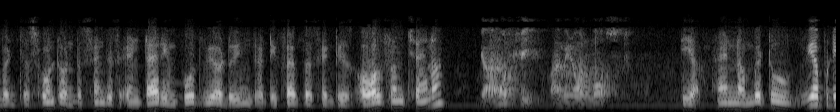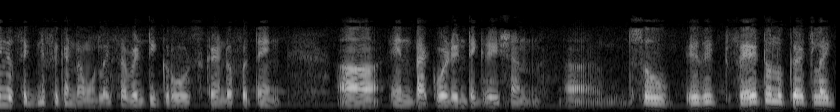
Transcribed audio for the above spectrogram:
but just want to understand this entire import we are doing, 35% is all from China? Yeah, mostly. I mean, almost. Yeah, and number two, we are putting a significant amount, like 70 crores kind of a thing, uh, in backward integration. Uh, so is it fair to look at like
